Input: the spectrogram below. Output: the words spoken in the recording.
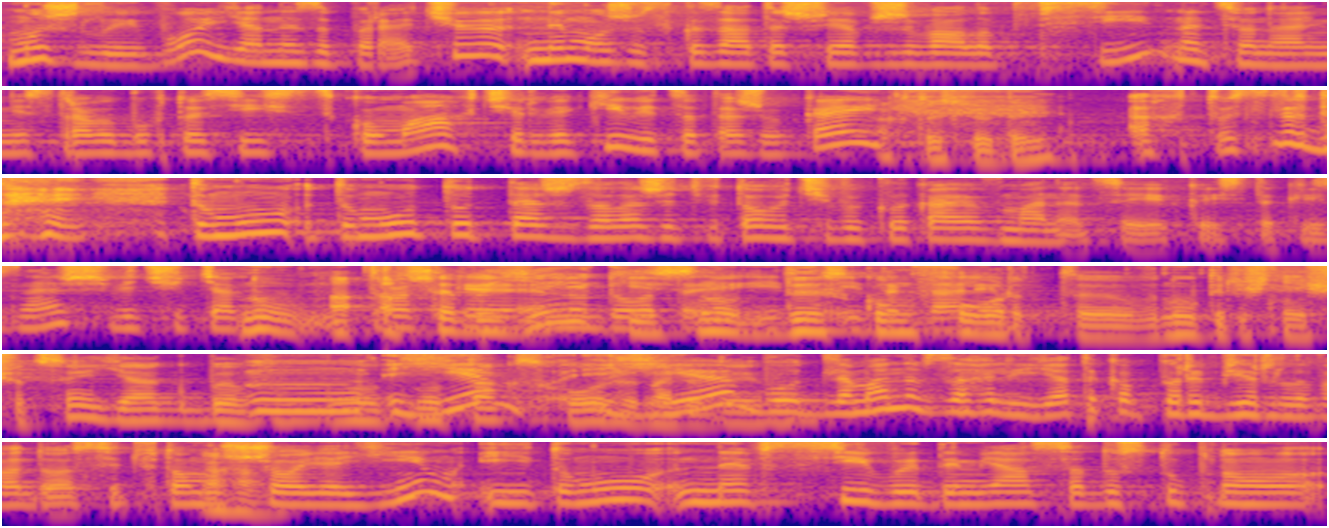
можливо, я не заперечую. Не можу сказати, що я вживала б всі національні страви, бо хтось їсть комах, черв'яків, і це теж окей. А хтось людей. А хтось людей. Тому тому тут теж залежить від того, чи викликає в мене це якийсь такий, знаєш, відчуття. Ну, а, трошки а в тебе є якийсь ну, дискомфорт і внутрішній, що це якби ну, є, ну, так схоже є, на людину? Бо для мене взагалі я така перебірлива досить в тому, ага. що я їм, і тому не всі види м'яса доступно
